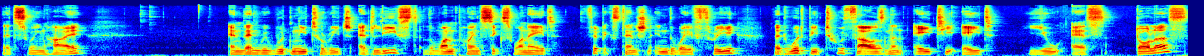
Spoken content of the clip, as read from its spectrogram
that swing high. And then we would need to reach at least the 1.618 fib extension in the wave 3. That would be 2088 US dollars.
